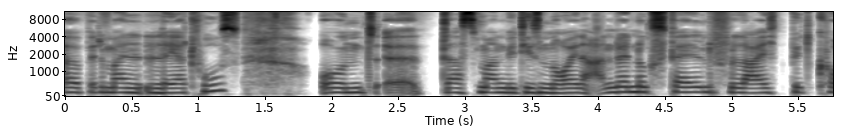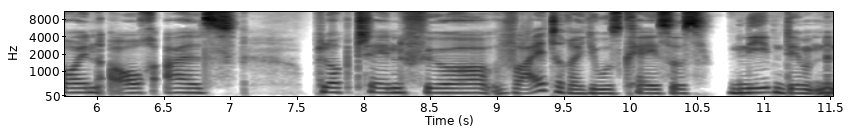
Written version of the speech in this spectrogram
äh, bei meinen Layer 2s. Und äh, dass man mit diesen neuen Anwendungsfällen vielleicht Bitcoin auch als Blockchain für weitere Use Cases neben dem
